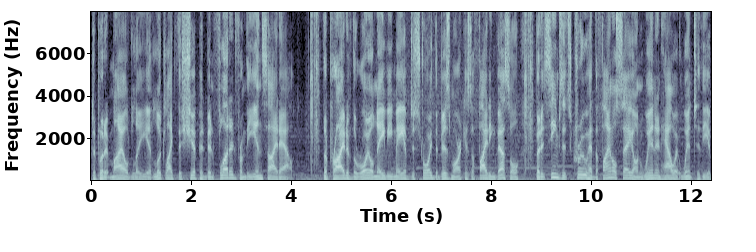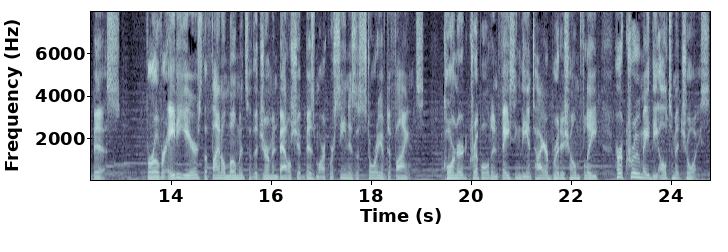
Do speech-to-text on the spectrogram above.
To put it mildly, it looked like the ship had been flooded from the inside out. The pride of the Royal Navy may have destroyed the Bismarck as a fighting vessel, but it seems its crew had the final say on when and how it went to the abyss. For over 80 years, the final moments of the German battleship Bismarck were seen as a story of defiance. Cornered, crippled, and facing the entire British home fleet, her crew made the ultimate choice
